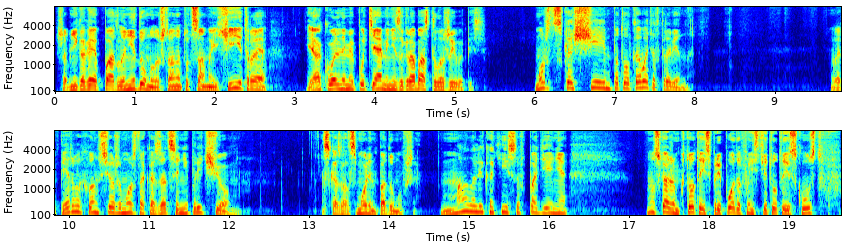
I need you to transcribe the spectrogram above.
чтобы никакая падла не думала, что она тут самая хитрая и окольными путями не загробастала живопись. Может, с Кощеем потолковать откровенно? Во-первых, он все же может оказаться ни при чем, сказал Смолин, подумавши. Мало ли какие совпадения. Ну, скажем, кто-то из преподов Института искусств,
